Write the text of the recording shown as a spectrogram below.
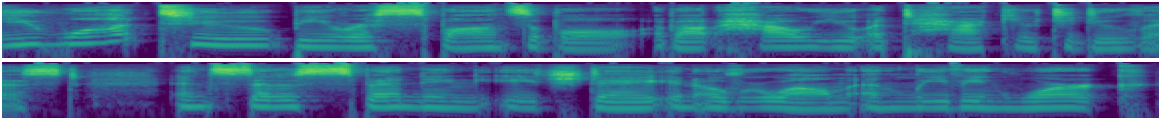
You want to be responsible about how you attack your to do list instead of spending each day in overwhelm and leaving work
